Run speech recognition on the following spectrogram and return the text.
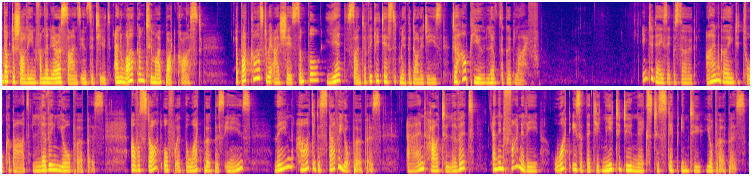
I'm Dr. Charlene from the Neuroscience Institute, and welcome to my podcast. A podcast where I share simple yet scientifically tested methodologies to help you live the good life. In today's episode, I'm going to talk about living your purpose. I will start off with what purpose is, then how to discover your purpose, and how to live it, and then finally, what is it that you need to do next to step into your purpose?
